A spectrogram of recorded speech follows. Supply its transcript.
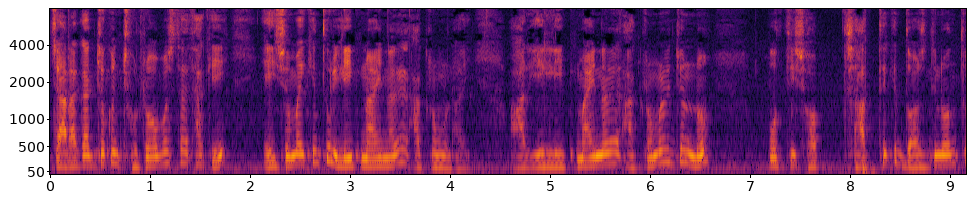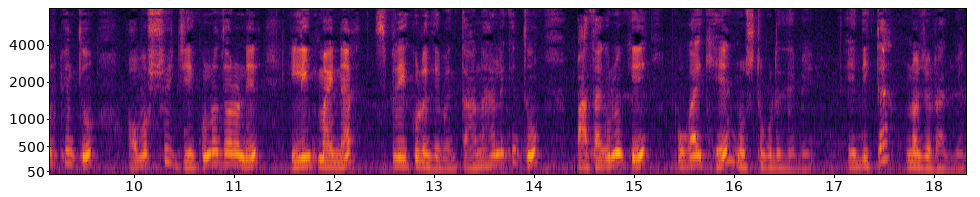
চারা গাছ যখন ছোট অবস্থায় থাকে, এই সময় কিন্তু লিপ মাইনারের আক্রমণ হয়। আর এই লিপ মাইনারের আক্রমণের জন্য প্রতি সপ, সাত থেকে দশ দিন অন্তর কিন্তু অবশ্যই যে কোনো ধরনের লিপ মাইনার স্প্রে করে দেবেন। তা না হলে কিন্তু পাতাগুলোকে পোকায় খেয়ে নষ্ট করে দেবে। এই দিকটা নজর রাখবেন।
